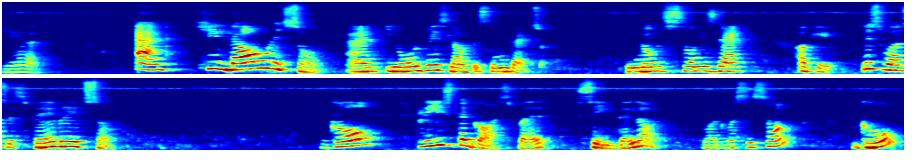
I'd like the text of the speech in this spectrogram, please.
Yes. And he loved a song and he always loved to sing that song. Do you know which song is that? Okay, this was his favorite song. Go preach the gospel, save the Lord. What was the song? Go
